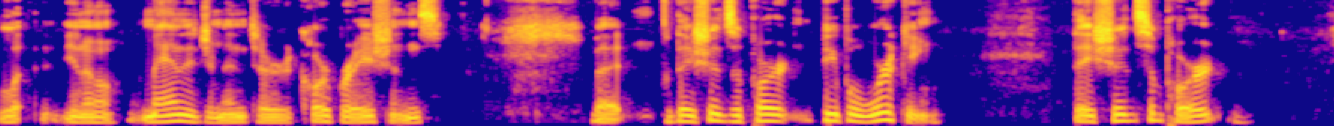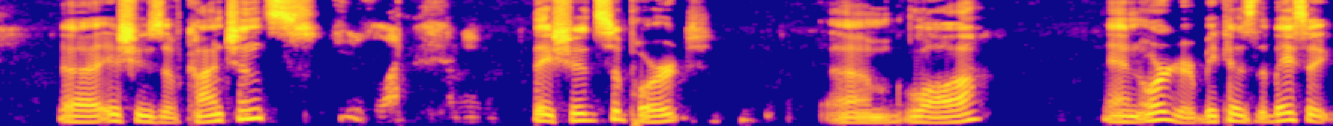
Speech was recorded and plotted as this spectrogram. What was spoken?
you know, management or corporations, but they should support people working. They should support uh, issues of conscience. Choose life. I mean, They should support um, law and order because the basic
